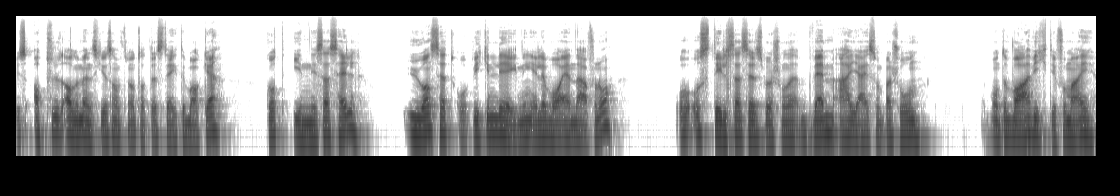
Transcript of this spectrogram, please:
hvis absolutt alle mennesker i samfunnet har tatt et steg tilbake, gått inn i seg selv, uansett hvilken legning eller hva enn det er for noe, og, og stilt seg selv spørsmålet hvem er jeg som person? Måte, hva er viktig for meg?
